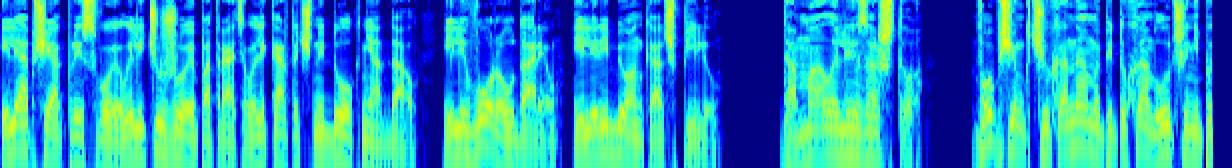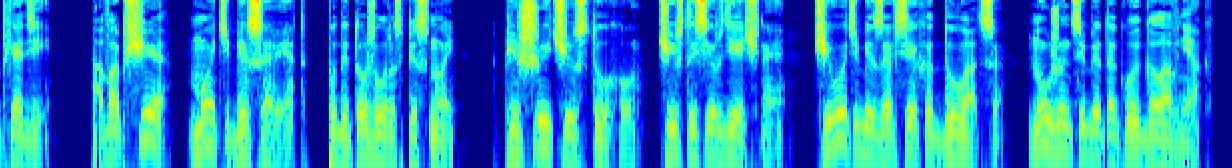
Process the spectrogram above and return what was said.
или общак присвоил, или чужое потратил, или карточный долг не отдал, или вора ударил, или ребенка отшпилил. Да мало ли за что. В общем, к чуханам и петухам лучше не подходи. А вообще, мой тебе совет, подытожил расписной. Пиши частуху, чистосердечная. Чего тебе за всех отдуваться? Нужен тебе такой головняк.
